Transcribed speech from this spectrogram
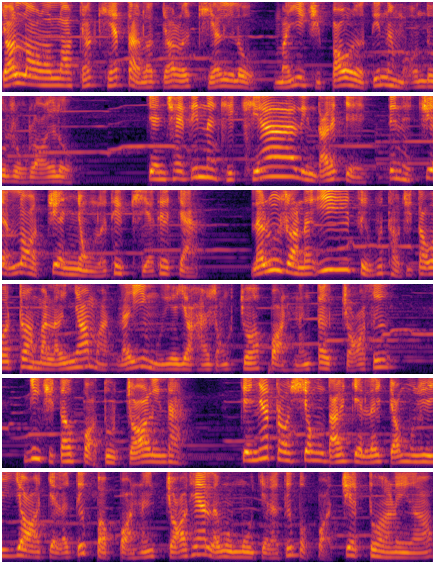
chó lo lo lo, chó khía tờ lo, chó lỡ khía lì lô mà như chỉ bao lỡ tin hàng mà ôn đồ rủ lọ lô trên chạy tin hàng khía khía liền ta chị tin hệ chia lo chia nhộng lỡ thế khía thế chả là lúc rồi nó ý chữ phụ thầu chỉ tao ở trong mà lấy nhóm mà lấy ý mùi giờ hai rong cho bọn nắng tao chó xứ. Nhưng chỉ tao bỏ tu chó lên ta chỉ nhớ tao xong tới chỉ lấy chó mùi giờ chỉ lấy tứ bỏ bọn nắng chó thế là một mù chỉ lấy tứ bỏ bỏ chết tua lên nó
